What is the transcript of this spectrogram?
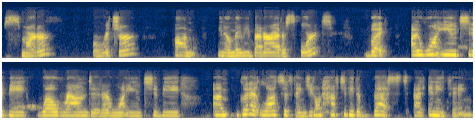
smarter, richer, um, you know, maybe better at a sport, but I want you to be well rounded. I want you to be um, good at lots of things. You don't have to be the best at anything.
